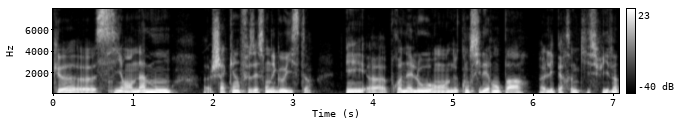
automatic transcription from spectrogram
que si en amont chacun faisait son égoïste et euh, prenait l'eau en ne considérant pas euh, les personnes qui suivent,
